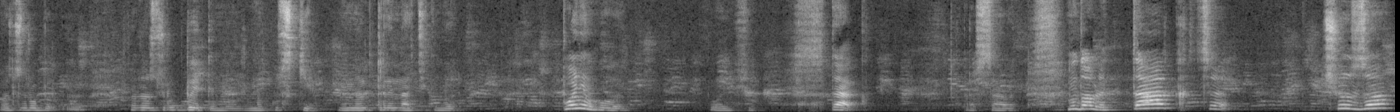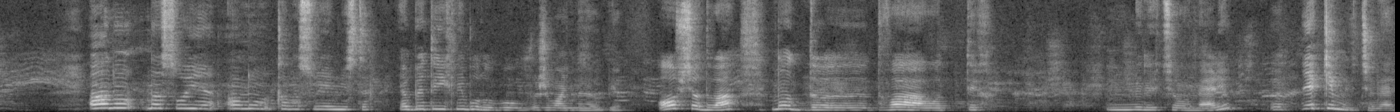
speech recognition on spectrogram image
розроби, розрубити можу на куски. На 0,13 Поняв голим? Ой. Так. Красавець. Ну добре, так, це. Що за? А ну на своє, а ну-ка на своє місце. Я бити їх не буду, бо виживання мене вб'є. О, все, два. Ну, два от тих міліціонерів. Е, Які міліціонери?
